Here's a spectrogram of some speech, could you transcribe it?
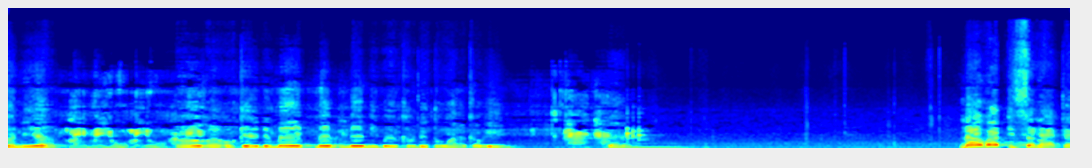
ตอนเนี้ยไม่ไม่อยู่ไม่อยู่ค่ะเอไม่ออยู่เออโอเค เดี๋ยวแม่แม่แม่มีเบอร์เขาเดี๋ยวโทรหาเขาเองค่ะค่ะ แต่นวัดอิสระไกร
